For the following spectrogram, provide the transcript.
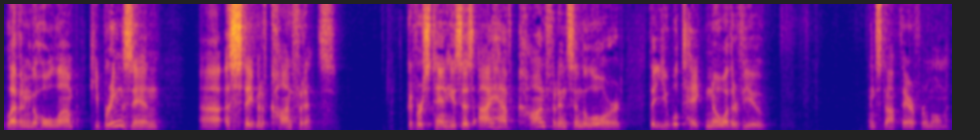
leavening the whole lump, he brings in uh, a statement of confidence. Look at verse 10. He says, I have confidence in the Lord that you will take no other view. And stop there for a moment.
